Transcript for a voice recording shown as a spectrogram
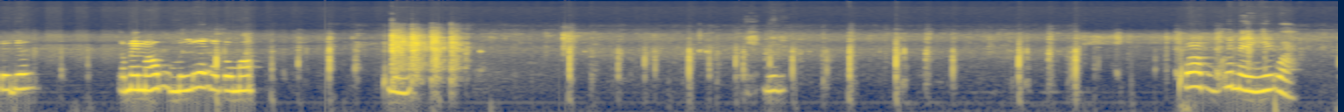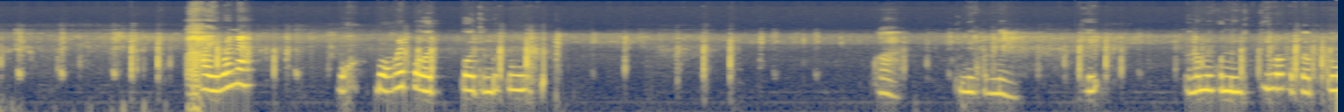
ดี๋ยวเดี๋ยวทำไมเมาส์ผมมันเลื่อนอัตโนมัตินี่นี่ว่าผมขึ้นมาอย่างนี้กว่า ใครวะน่ะบอกบอกให้เปิด เปิดถึงประตูอ่ามีคนหนึ่งเฮ้ยมันต้องมีคนหนึ่งที่ว่าเปิดประตู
